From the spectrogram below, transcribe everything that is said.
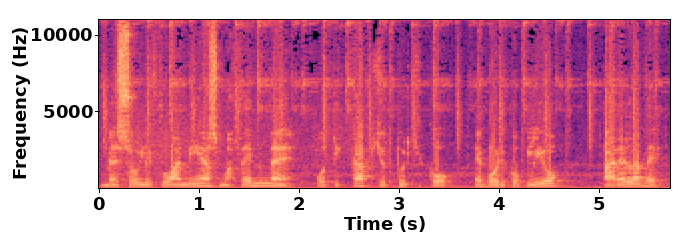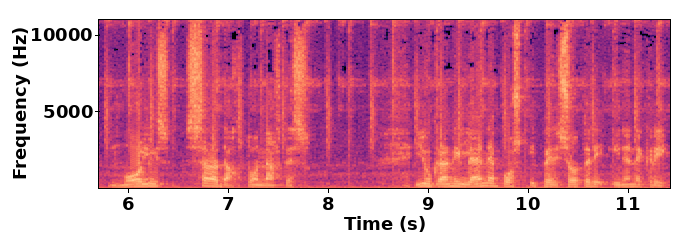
Μέσω Λιθουανίας μαθαίνουμε ότι κάποιο τουρκικό εμπορικό πλοίο παρέλαβε μόλις 48 ναύτες. Οι Ουκρανοί λένε πως οι περισσότεροι είναι νεκροί.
